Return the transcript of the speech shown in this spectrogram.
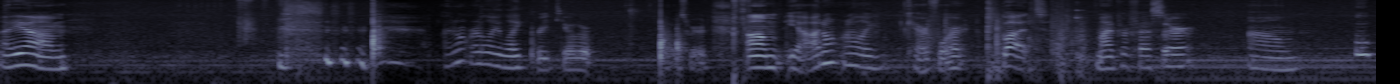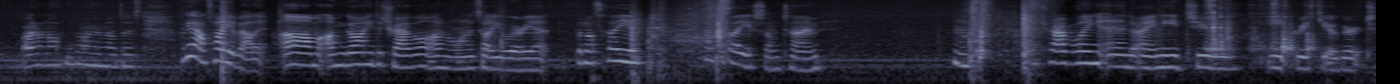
I, um... I don't really like Greek yogurt. That was weird. Um, yeah, I don't really care for it. But, my professor, um... I don't know if I'm talking about this. Okay, I'll tell you about it. Um, I'm going to travel. I don't want to tell you where yet. But I'll tell you. I'll tell you sometime. Hmm. I'm traveling and I need to eat Greek yogurt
